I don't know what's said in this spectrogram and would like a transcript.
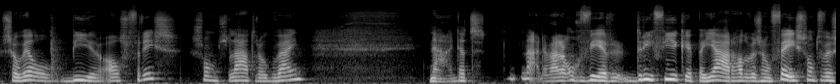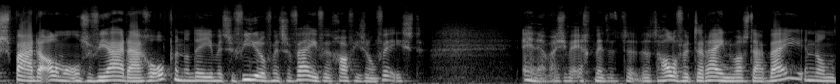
Zowel bier als fris. Soms later ook wijn. Nou, dat, nou, er waren ongeveer drie, vier keer per jaar hadden we zo'n feest. Want we spaarden allemaal onze verjaardagen op. En dan deed je met z'n vier of met z'n vijven gaf je zo'n feest. En dan was je echt met het, het halve terrein was daarbij. En dan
